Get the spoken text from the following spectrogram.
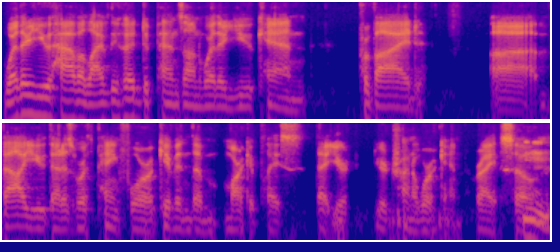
whether you have a livelihood depends on whether you can provide uh, value that is worth paying for, given the marketplace that you're you're trying to work in, right? So, mm.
